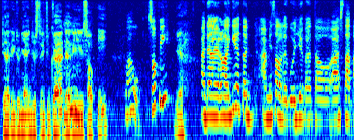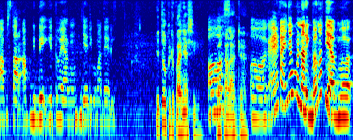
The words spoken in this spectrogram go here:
Dari dunia industri juga dari Hmm. Shopee. Wow, Shopee Ya. Ada lagi atau ah, misal ada Gojek atau ah, startup startup gede gitu yang jadi pemateri? Itu ke depannya sih Oh, bakal ada. Oh, kayaknya kayaknya menarik banget ya me-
